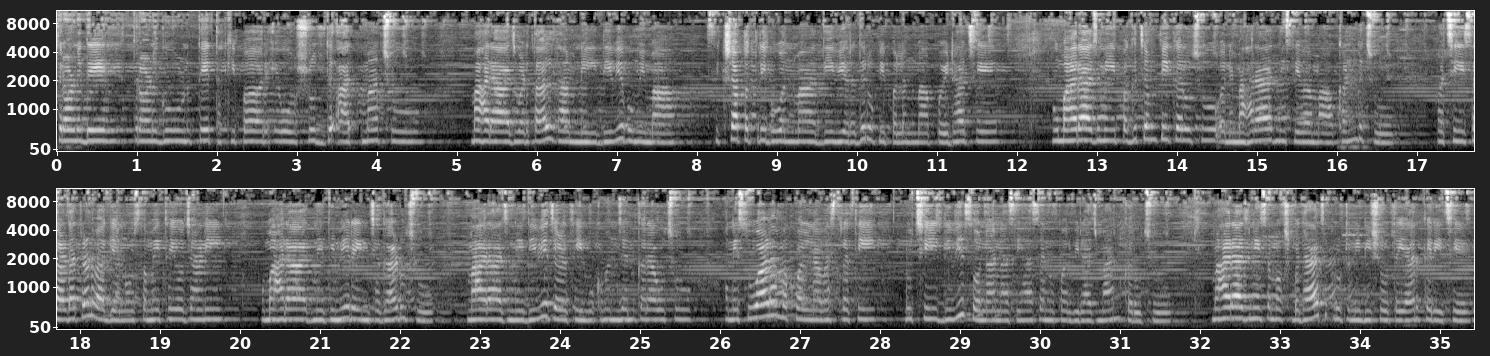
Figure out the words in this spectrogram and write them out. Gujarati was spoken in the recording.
ત્રણ દેહ, ત્રણ ગુણ, તે થકી પર એવો શુદ્ધ આત્મા છું. મહારાજ વડતાલ ધામની દિવ્ય ભૂમિમાં શિક્ષાપત્રી ભુવનમાં, દિવ્ય હૃદયરૂપી પલંગમાં પોઢા છે. હું મહારાજની પગચંપી કરું છું અને મહારાજની સેવામાં અખંડ છું. પછી સાડા ત્રણ વાગ્યાનો સમય થયો જાણી, હું મહારાજને ધીમે રહીને જગાડું છું. મહારાજને દિવ્ય જળથી મુખમંજન કરાવું છું અને સુવાળા મખમલના વસ્ત્રથી લૂછી દિવ્ય સોનાના સિંહાસન ઉપર વિરાજમાન કરું છું. મહારાજની સમક્ષ બધા જ ફ્રૂટની ડીશો તૈયાર કરી છે.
